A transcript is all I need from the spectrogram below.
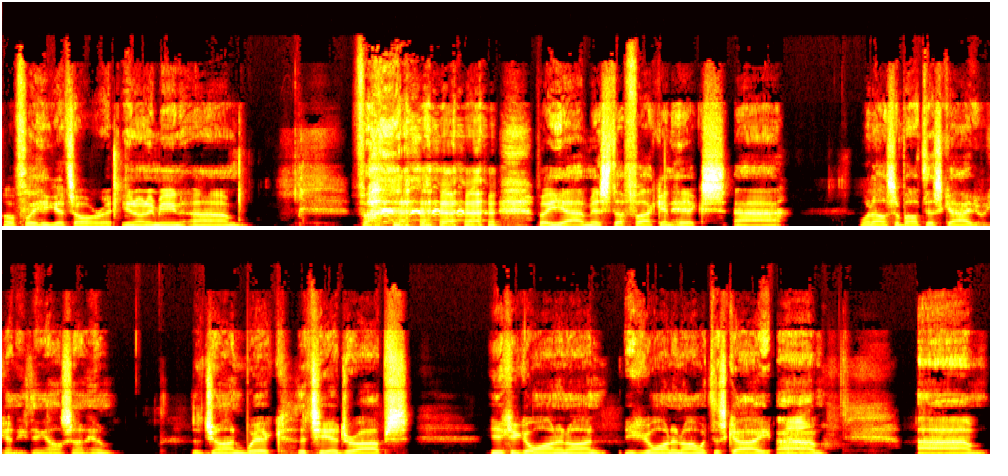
hopefully he gets over it. You know what I mean? Um, but yeah, Mr. fucking Hicks. Uh, what else about this guy? Do we got anything else on him? The John Wick, the teardrops. You could go on and on. You could go on and on with this guy. Um, um,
